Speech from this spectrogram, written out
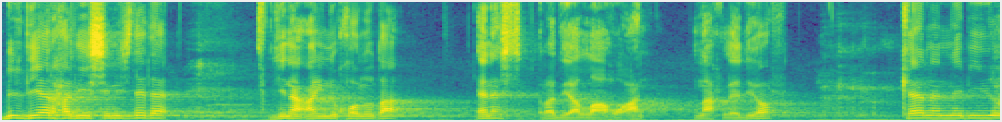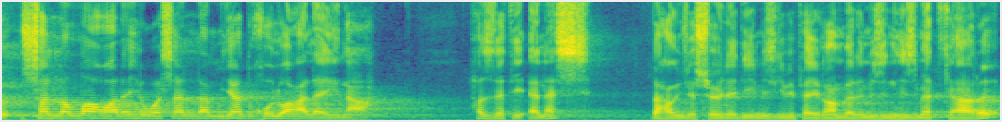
Bir diğer hadisimizde de yine aynı konuda Enes radıyallahu an naklediyor. Kâne nebiyyü sallallahu aleyhi ve sellem yedhulu aleyna. Hazreti Enes daha önce söylediğimiz gibi peygamberimizin hizmetkarı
